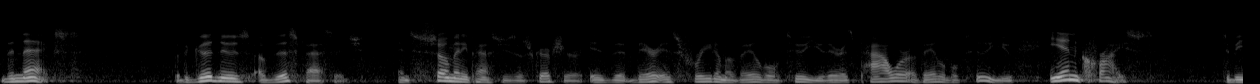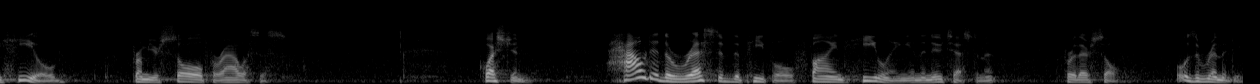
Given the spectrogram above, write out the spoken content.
the next. But the good news of this passage and so many passages of Scripture is that there is freedom available to you. There is power available to you in Christ to be healed from your soul paralysis. Question How did the rest of the people find healing in the New Testament for their soul? What was the remedy?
